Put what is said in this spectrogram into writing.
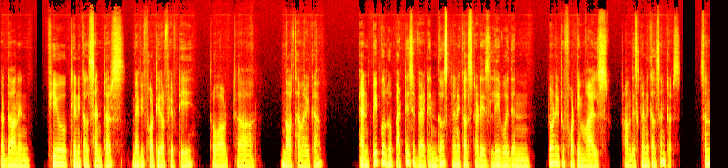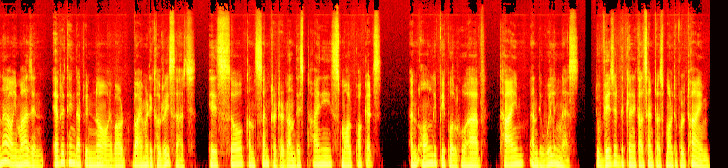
are done in few clinical centers, maybe 40 or 50 throughout uh, North America. And people who participate in those clinical studies live within 20 to 40 miles from these clinical centers. So now imagine everything that we know about biomedical research is so concentrated on these tiny, small pockets, and only people who have time and the willingness to visit the clinical centers multiple times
